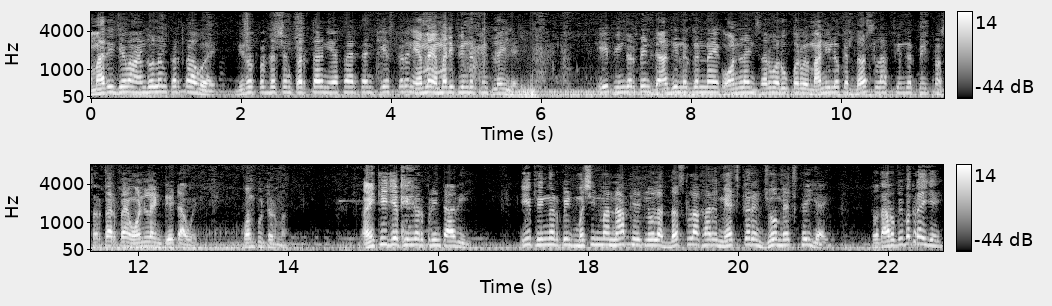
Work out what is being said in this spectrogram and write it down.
અમારી જેવા આંદોલન કરતા હોય, વિરોધ પ્રદર્શન કરતા હોય એફઆઈઆર થાય કેસ કરે ને એમાં અમારી ફિંગરપ્રિન્ટ લઈ લે એ ફિંગરપ્રિન્ટ ગાંધીનગરના એક ઓનલાઈન સર્વર ઉપર હોય. માની લો કે દસ લાખ ફિંગરપ્રિન્ટનો સરકાર પાસે ઓનલાઈન ડેટા હોય કોમ્પ્યુટરમાં અહીંથી જે ફિંગરપ્રિન્ટ આવી, એ ફિંગરપ્રિન્ટ મશીનમાં નાખે એટલે ઓલા દસ લાખ હારે મેચ કરે ને જો મેચ થઈ જાય, તો આરોપી પકડાઈ જાય.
